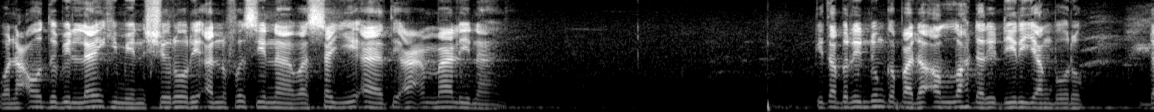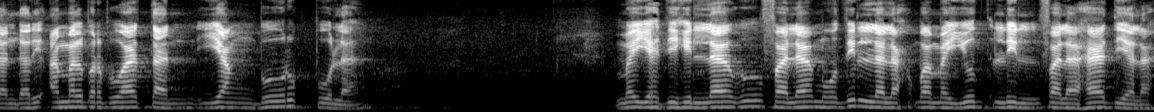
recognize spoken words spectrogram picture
wa na'udzu billahi min syururi anfusina wa sayyiati a'malina kita berlindung kepada Allah dari diri yang buruk dan dari amal perbuatan yang buruk pula من يهده الله فلا مضل له ومن يضلل فلا هادي له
